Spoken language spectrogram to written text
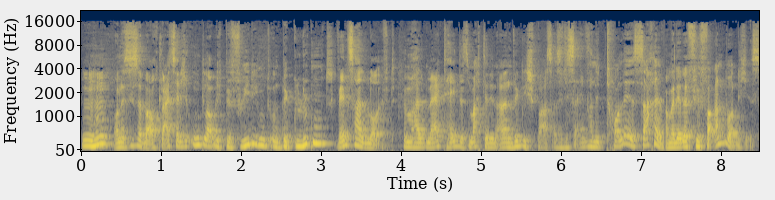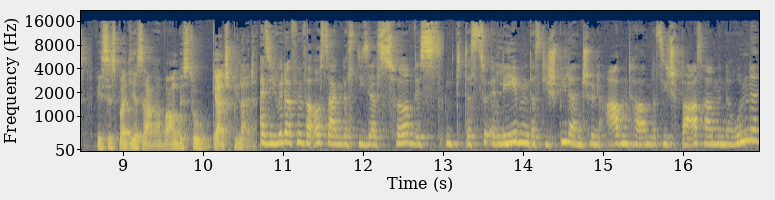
Mhm. Und es ist aber auch gleichzeitig unglaublich befriedigend und beglückend, wenn es halt läuft. Wenn man halt merkt, hey, das macht ja den anderen wirklich Spaß. Also das ist einfach eine tolle Sache. Weil man ja dafür verantwortlich ist. Wie ist es bei dir, Sarah? Warum bist du gern Spielleiter? Also ich würde auf jeden Fall auch sagen, dass dieser Service und das zu erleben, dass die Spieler einen schönen Abend haben, dass sie Spaß haben in der Runde,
